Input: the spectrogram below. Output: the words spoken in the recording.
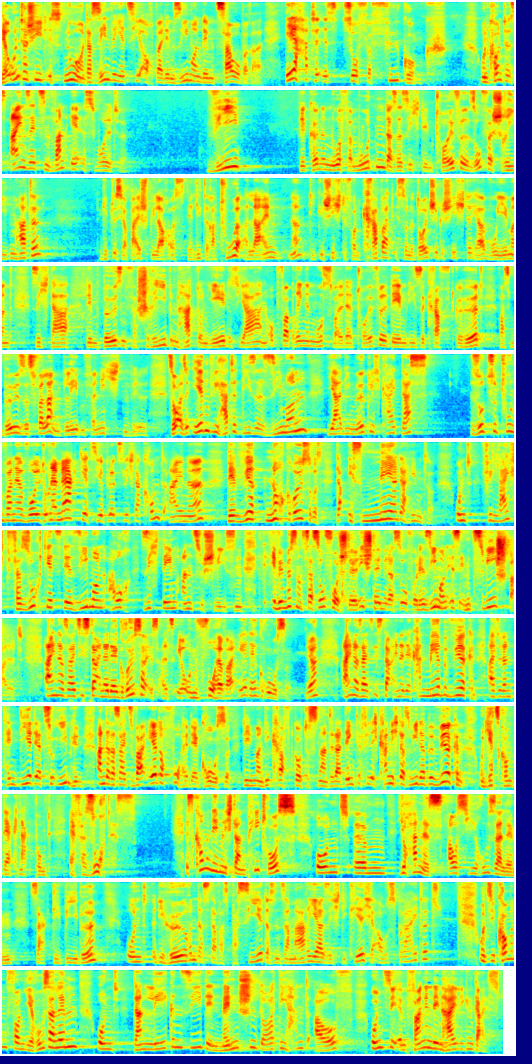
Der Unterschied ist nur, und das sehen wir jetzt hier auch bei dem Simon, dem Zauberer, er hatte es zur Verfügung und konnte es einsetzen, wann er es wollte. Wie? Wir können nur vermuten, dass er sich dem Teufel so verschrieben hatte, da gibt es ja Beispiele auch aus der Literatur allein. Ne? Die Geschichte von Krabbat ist so eine deutsche Geschichte, ja, wo jemand sich da dem Bösen verschrieben hat und jedes Jahr ein Opfer bringen muss, weil der Teufel, dem diese Kraft gehört, was Böses verlangt, Leben vernichten will. So, also irgendwie hatte dieser Simon ja die Möglichkeit, das so zu tun, wann er wollte. Und er merkt jetzt hier plötzlich, da kommt einer, der wirkt noch Größeres. Da ist mehr dahinter. Und vielleicht versucht jetzt der Simon auch, sich dem anzuschließen. Wir müssen uns das so vorstellen. Ich stelle mir das so vor. Der Simon ist im Zwiespalt. Einerseits ist da einer, der größer ist als er. Und vorher war er der Große. Ja? Einerseits ist da einer, der kann mehr bewirken. Also dann tendiert er zu ihm hin. Andererseits war er doch vorher der Große, den man die Kraft Gottes nannte. Da denkt er, vielleicht kann ich das wieder bewirken. Und jetzt kommt der Knackpunkt. Er versucht es. Es kommen nämlich dann Petrus und ähm, Johannes aus Jerusalem, sagt die Bibel, und die hören, dass da was passiert, dass in Samaria sich die Kirche ausbreitet. Und sie kommen von Jerusalem und dann legen sie den Menschen dort die Hand auf und sie empfangen den Heiligen Geist.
